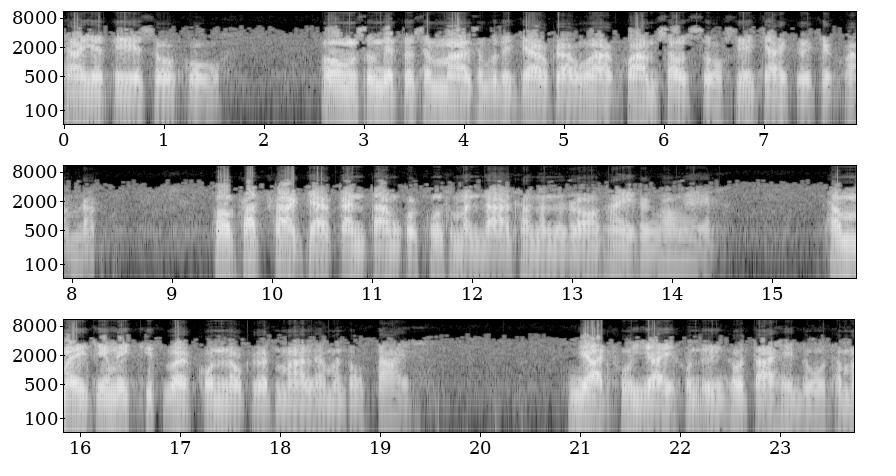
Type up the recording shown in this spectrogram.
ชายเตโสโก องค์สมเด็จพระสัมมาสัมพุทธเจ้ากล่าวว่าความเศร้าโศกเสียใจเกิดจากความรักพอพลัดพรากจากกันตามกฎของธรรมดาเท่านั้นร้องไห้กันงองแงทำไมจึงไม่คิดว่าคนเราเกิดมาแล้วมันต้องตาย ญาติผู้ใหญ่คนอื่นเขาตายให้ดูทำไม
